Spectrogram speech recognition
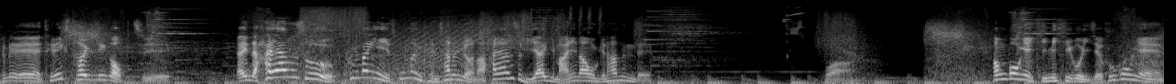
그래 트릭스터 일 리가 없지. 야 근데 하얀수 상당히 성능 괜찮으려나? 하얀수 이야기 많이 나오긴 하는데. 와. 성공의 기믹이고 이제 후공엔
